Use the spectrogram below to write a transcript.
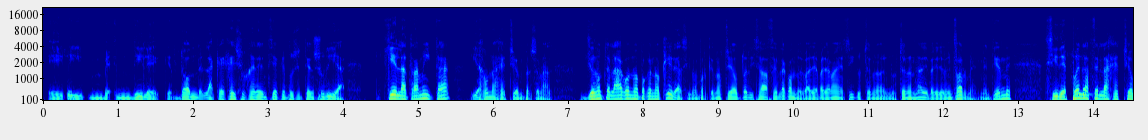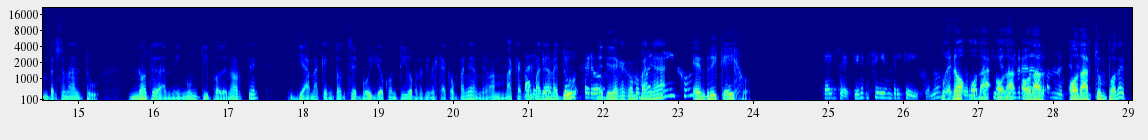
Y, Sí. y ve- dile que dónde, la queja y sugerencia que pusiste en su día, quién la tramita y haz una gestión personal. Yo no te la hago no porque no quiera, sino porque no estoy autorizado a hacerla cuando vaya para allá a decir que usted no, usted no es nadie para que yo le informe, ¿me entiendes? Si después de hacer la gestión personal tú no te dan ningún tipo de norte, llama que entonces voy yo contigo, pero tienes que acompañarme. Vamos, más que Vale, acompañarme pero- tú, pero me tienes que acompañar hijo- Enrique Hijo. Eso es, tiene que ser Enrique Hijo, ¿no? Bueno, o, dar- está o, en o, dar- o darte un poder.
